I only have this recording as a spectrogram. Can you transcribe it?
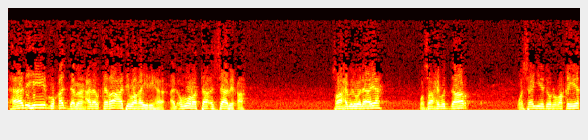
هذه مقدمة على القراءة وغيرها الأمور السابقة. صاحب الولاية وصاحب الدار وسيد الرقيق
